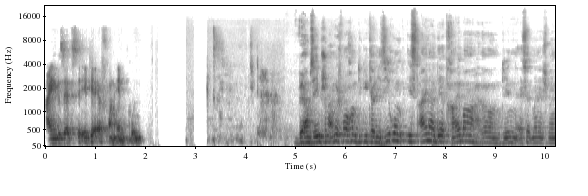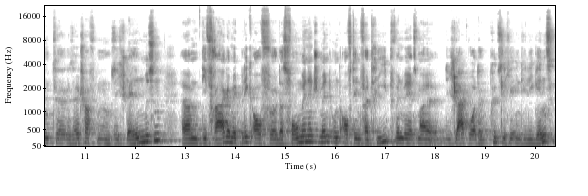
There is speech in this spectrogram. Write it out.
eingesetzte ETF von Endkunden. Wir haben es eben schon angesprochen, Digitalisierung ist einer der Treiber, äh, den Asset Management Gesellschaften sich stellen müssen. Ähm, die Frage mit Blick auf äh, das Fondsmanagement und auf den Vertrieb, wenn wir jetzt mal die Schlagworte künstliche Intelligenz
